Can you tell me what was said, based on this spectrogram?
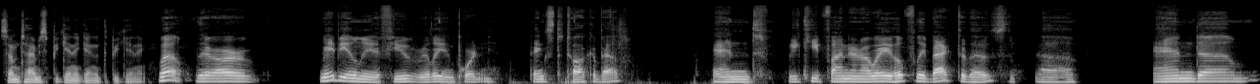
sometimes begin again at the beginning. Well, there are maybe only a few really important things to talk about. And we keep finding our way, hopefully, back to those. Uh, and um,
